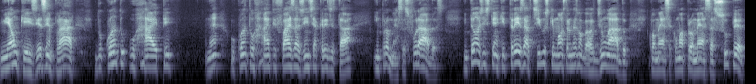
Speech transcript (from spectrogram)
E é um case exemplar do quanto o hype, né, o quanto o hype faz a gente acreditar em promessas furadas. Então a gente tem aqui três artigos que mostram a mesma coisa. De um lado, começa com uma promessa super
